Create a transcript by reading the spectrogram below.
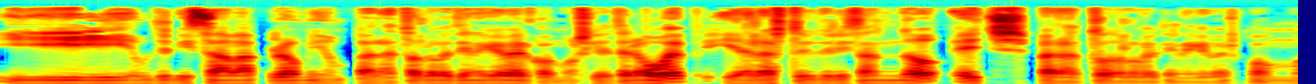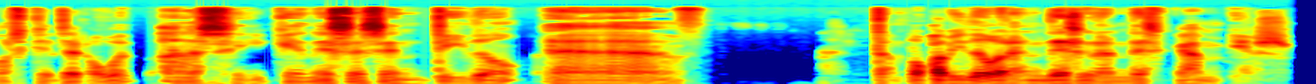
y utilizaba Chromium para todo lo que tiene que ver con Mosquetero Web y ahora estoy utilizando Edge para todo lo que tiene que ver con Mosquetero Web. Así que en ese sentido eh, tampoco ha habido grandes, grandes cambios.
